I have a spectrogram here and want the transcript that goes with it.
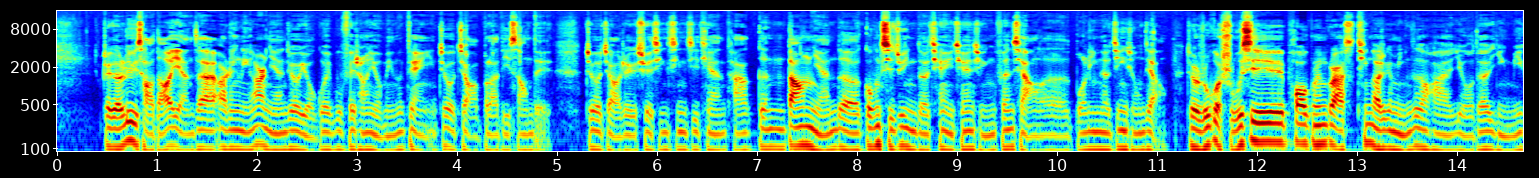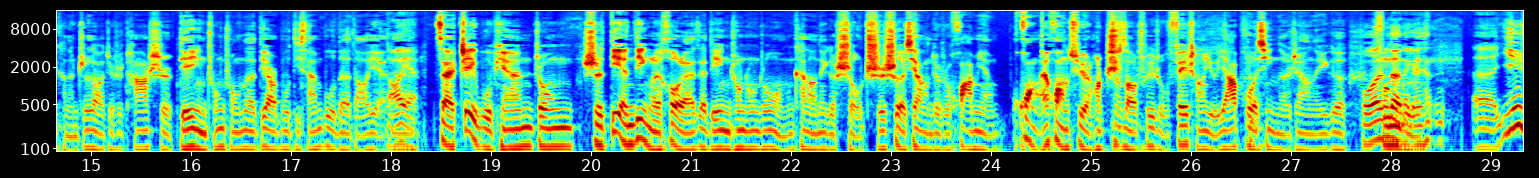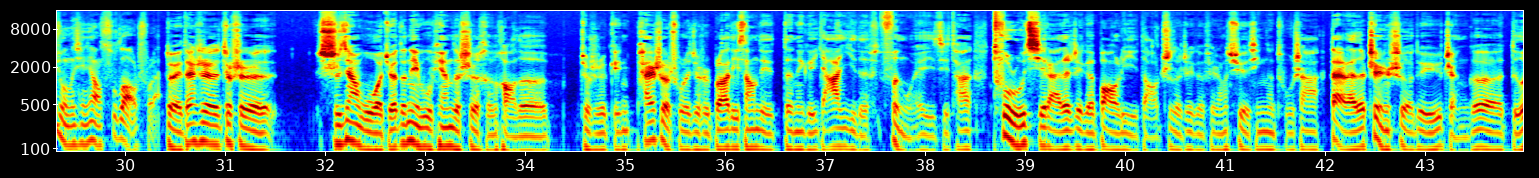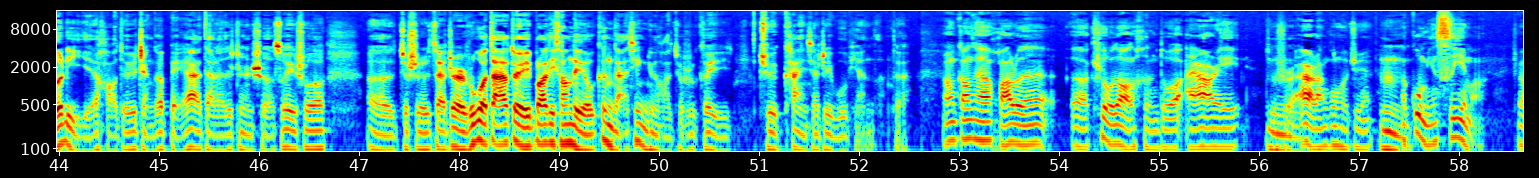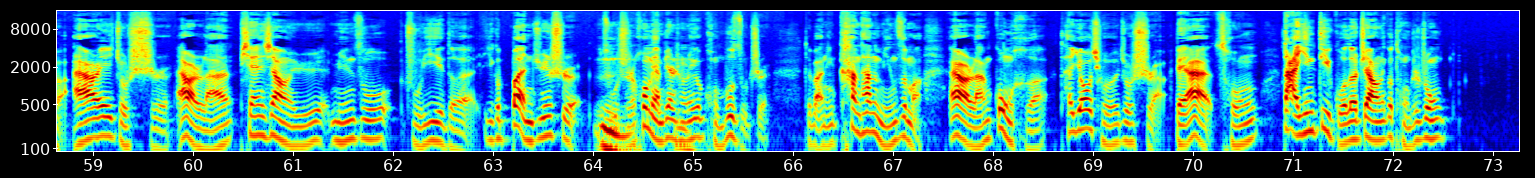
这个绿草导演在二零零二年就有过一部非常有名的电影，就叫《Bloody Sunday》，就叫这个血腥星期天。他跟当年的宫崎骏的《千与千寻》分享了柏林的金熊奖。就是如果熟悉 Paul Greengrass 听到这个名字的话，有的影迷可能知道，就是他是《谍影重重》的第二部、第三部的导演。导演在这部片中是奠定了后来在《谍影重重》中我们看到那个手持摄像，就是画面晃来晃去，然后制造出一种非常有压迫性的这样的一个伯恩的那个呃英雄的形象塑造出来。对，但是就是实际上，我觉得那部片子是很好的，就是给你拍摄出了就是《Bloody Sunday》的那个压抑的氛围，以及它突如其来的这个暴力导致的这个非常血腥的屠杀带来的震慑，对于整个德里也好，对于整个北爱带来的震慑。所以说，呃，就是在这儿，如果大家对于《Bloody Sunday》有更感兴趣的话，就是可以去看一下这部片子。对，然后刚才华伦呃 Q 到了很多 IRA，就是爱尔兰共和军。嗯那顾名思义嘛。这 IRA 就是爱尔兰偏向于民族主义的一个半军事组织，嗯后面变成了一个恐怖组织，对吧？你看它的名字嘛，爱尔兰共和，它要求的就是北爱从大英帝国的这样的一个统治中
